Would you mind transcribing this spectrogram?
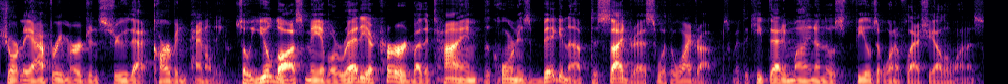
shortly after emergence through that carbon penalty. So yield loss may have already occurred by the time the corn is big enough to side dress with a Y drop. So we have to keep that in mind on those fields that want to flash yellow on us.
